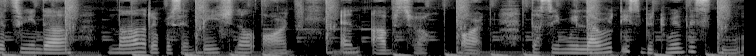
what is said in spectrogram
between the non-representational art and abstract art. The similarities between these two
